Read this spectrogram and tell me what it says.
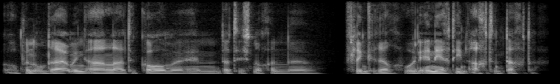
op een ontruiming aan laten komen. En dat is nog een flinke rel geworden in 1988.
